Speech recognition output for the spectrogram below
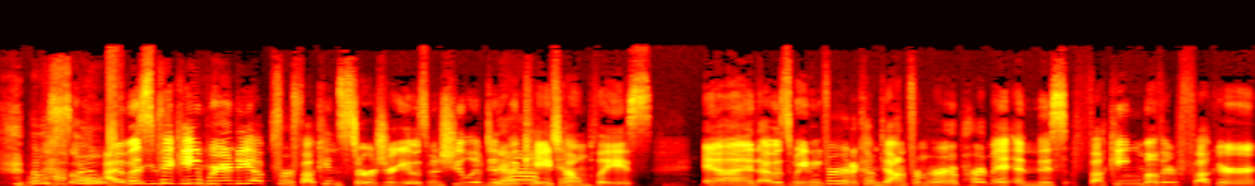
What happened? so I was picking Brandie up for fucking surgery. It was when she lived in Yeah. the K Town place. And I was waiting for her to come down from her apartment, and this fucking motherfucker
